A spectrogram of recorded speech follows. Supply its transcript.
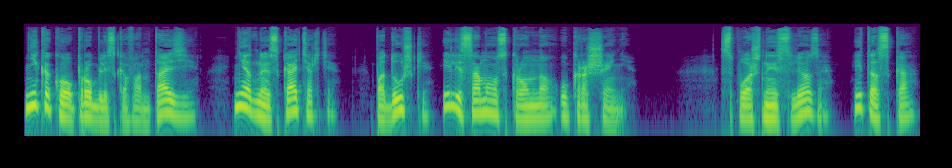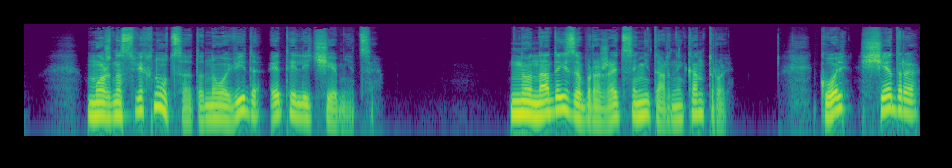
Никакого проблеска фантазии, ни одной скатерти, подушки или самого скромного украшения. Сплошные слезы и тоска. Можно свихнуться от одного вида этой лечебницы. Но надо изображать санитарный контроль. Коль щедро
